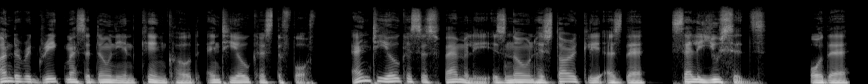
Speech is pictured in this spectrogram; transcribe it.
under a Greek Macedonian king called Antiochus IV. Antiochus's family is known historically as the Seleucids or the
